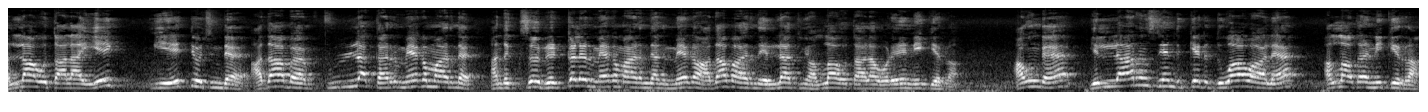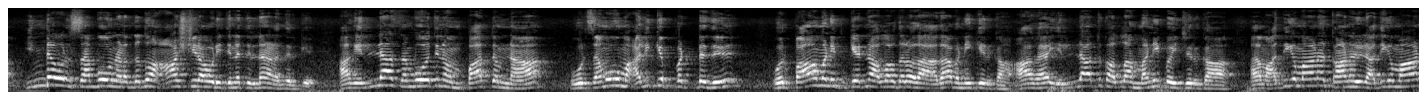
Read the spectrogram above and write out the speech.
அல்லாஹ் தாலா ஏ ஏத்தி வச்சிருந்த அதாப ஃபுல்லா கரு மேகமா இருந்த அந்த ரெட் கலர் மேகமா இருந்த அந்த மேகம் அதாபா இருந்த எல்லாத்தையும் அல்லாஹ் தாலா உடனே நீக்கிடுறான். அவங்க எல்லாரும் சேர்ந்து கேட்ட துவாவால அல்லாஹ் தாலா நீக்கிடுறான். இந்த ஒரு சம்பவம் நடந்ததும் ஆஷிராவுடைய தினத்தில் தான் நடந்திருக்கு. ஆக எல்லா சம்பவத்தையும் நம்ம பார்த்தோம்னா ஒரு சமூகம் அழிக்கப்பட்டது ஒரு பாவ மன்னிப்பு கேட்டா அல்லாஹ் தாலா அதாவை நீக்கியிருக்கான். ஆக எல்லாத்துக்கும் அல்லாஹ் மன்னிப்பு வச்சிருக்கான். அவன் அதிகமான காணொலியில் அதிகமான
